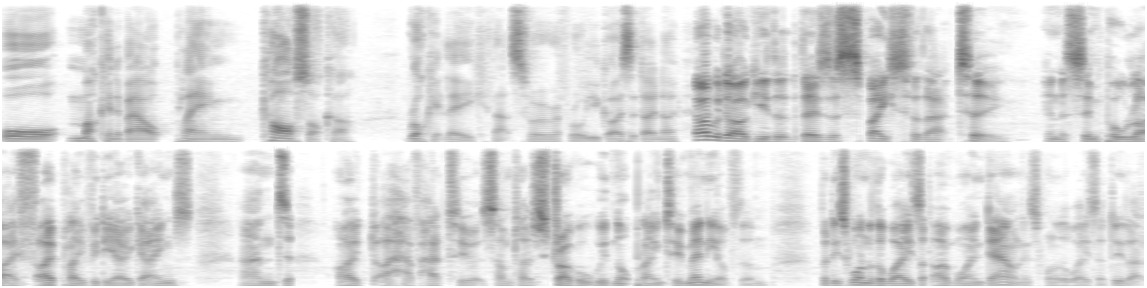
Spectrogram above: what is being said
or mucking about playing car soccer Rocket League. That's for for all you guys that don't know. I would argue that there's a space for that too in a simple life. I play video games and I, I have had to sometimes struggle with not playing too many of them, but it's one of the ways I wind down. It's one of the ways I do that.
